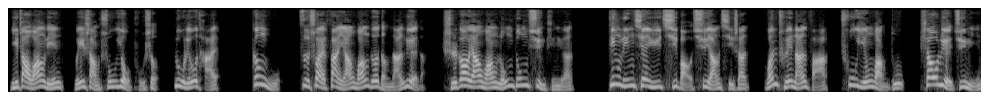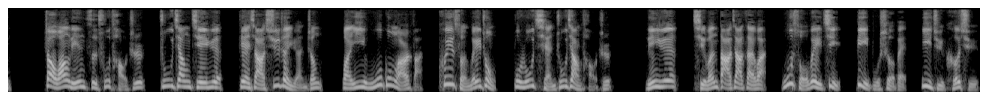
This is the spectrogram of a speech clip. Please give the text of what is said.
以赵王林为尚书右仆射，陆刘台。庚午，自率范阳王德等南掠的，使高阳王隆东训平原。丁陵先于齐保曲阳西山，闻垂南伐，出营望都，剽掠居民。赵王林自出讨之，诸将皆曰：“殿下虚阵远征，万一无功而返，亏损危重。”不如遣诸将讨之。林曰：“岂闻大驾在外，无所畏忌，必不设备，一举可取，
